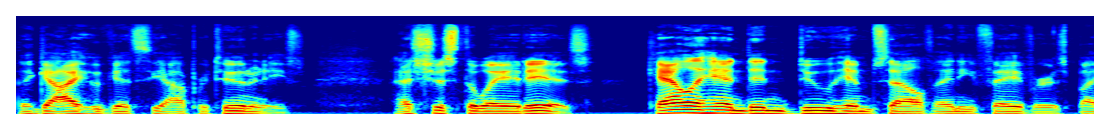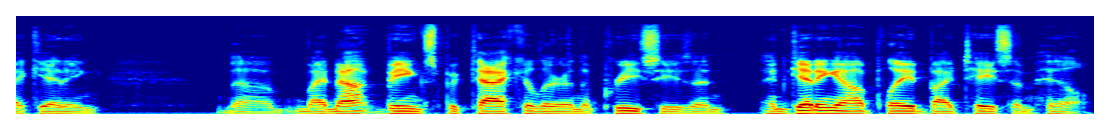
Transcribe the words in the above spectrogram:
the guy who gets the opportunities. That's just the way it is. Callahan didn't do himself any favors by getting uh, by not being spectacular in the preseason and getting outplayed by Taysom Hill.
